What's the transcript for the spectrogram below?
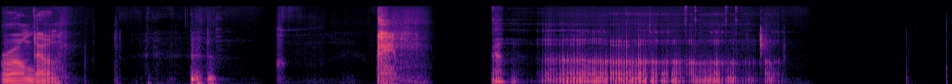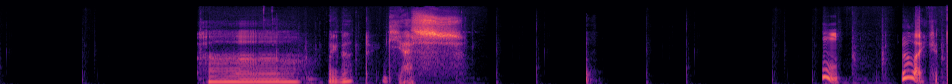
Round down. Okay. Uh, uh, like that. Yes. Hmm. I like it.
